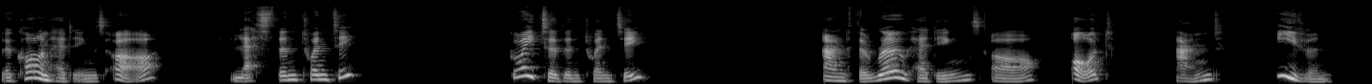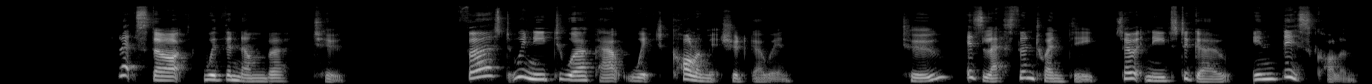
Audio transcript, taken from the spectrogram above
The column headings are less than 20, greater than 20, and the row headings are odd and even. Let's start with the number 2. First, we need to work out which column it should go in. 2 is less than 20, so it needs to go in this column.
